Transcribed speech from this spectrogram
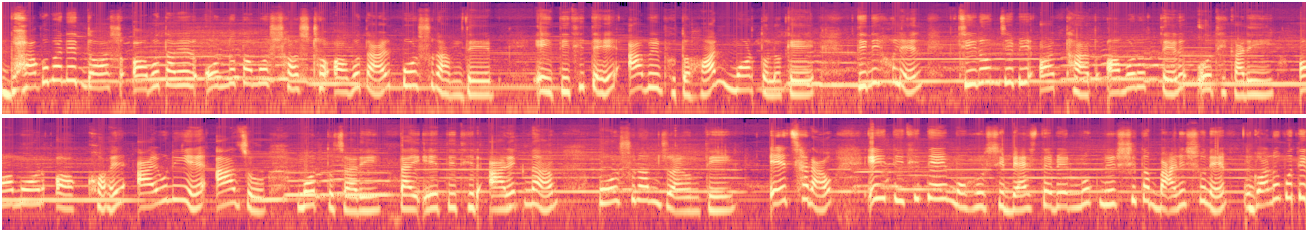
ভগবানের দশ অবতারের অন্যতম ষষ্ঠ অবতার পরশুরাম দেব এই তিথিতে আবির্ভূত হন মর্তলোকে। তিনি হলেন চিরঞ্জীবী অর্থাৎ অমরত্বের অধিকারী। অমর, অক্ষয়, আয়ু নিয়ে আজও মত্তচারী। তাই এ তিথির আরেক নাম পরশুরাম জয়ন্তী। এছাড়াও এই তিথিতে মহর্ষি ব্যাসদেবের মুখ নিঃসৃত বাণী শুনে গণপতি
